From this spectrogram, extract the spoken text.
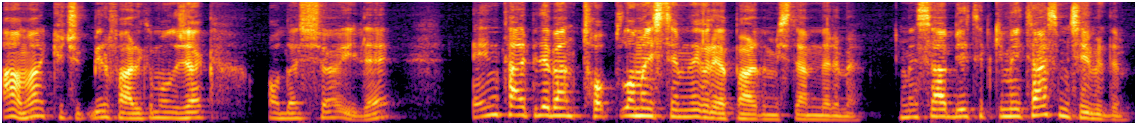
Ama küçük bir farkım olacak. O da şöyle. Entalpide ben toplama işlemine göre yapardım işlemlerimi. Mesela bir tepkimeyi ters mi çevirdim?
